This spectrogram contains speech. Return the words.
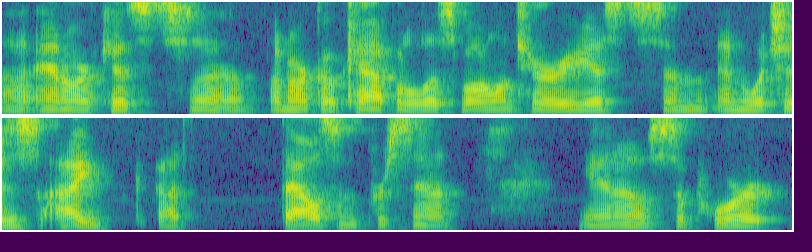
uh, anarchists, uh, anarcho capitalists, voluntarists, and, and which is, I a thousand percent, you know, support,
